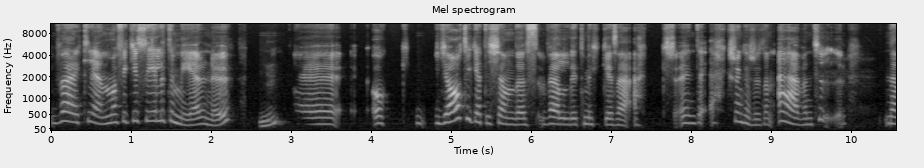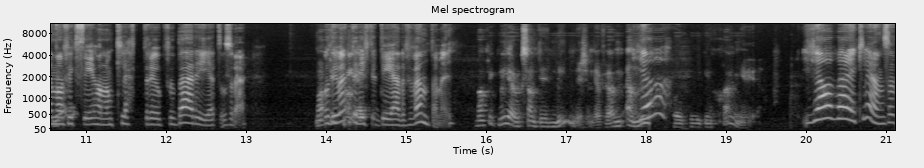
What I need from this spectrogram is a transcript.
Verkligen. Man fick ju se lite mer nu. Mm. Eh, och jag tycker att det kändes väldigt mycket så här action, inte action kanske, utan äventyr. När man Ja. fick se honom klättra upp för berget och sådär. Och det var inte mer- riktigt det jag hade förväntat mig. Man fick mer och samtidigt mindre kände jag. För jag har ännu Ja. inte vilken genre det är. Ja, verkligen. Så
